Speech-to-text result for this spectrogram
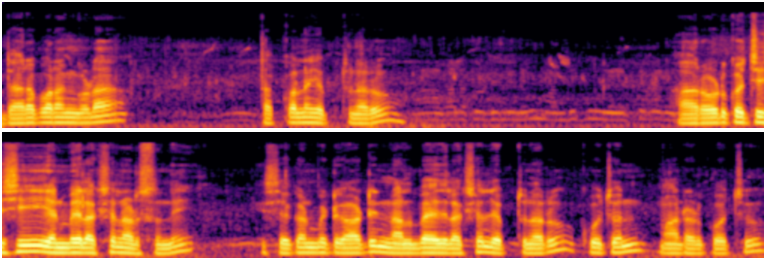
ధరపరం కూడా తక్కువనే చెప్తున్నారు. ఆ రోడ్కి వచ్చేసి ఎనభై లక్షలు నడుస్తుంది. ఈ సెకండ్ బిట్ కాబట్టి నలభై ఐదు లక్షలు చెప్తున్నారు. కూర్చొని మాట్లాడుకోవచ్చు.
